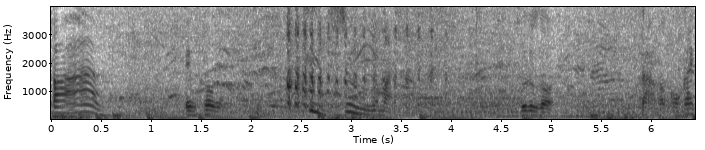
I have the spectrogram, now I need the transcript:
À. Em không Chim sư nhà mày Thôi được rồi. Tao đã có cách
